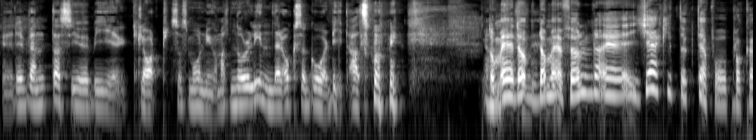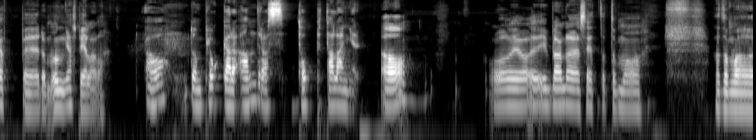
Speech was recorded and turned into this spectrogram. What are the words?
Eh, Det väntas ju bli klart så småningom att Norlinder också går dit. Alltså, De är, de, de är, Frölunda är jäkligt duktiga på att plocka upp eh, de unga spelarna. ja, de plockar andras topptalanger. Ja, och jag, ibland har jag sett att de har, att de har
